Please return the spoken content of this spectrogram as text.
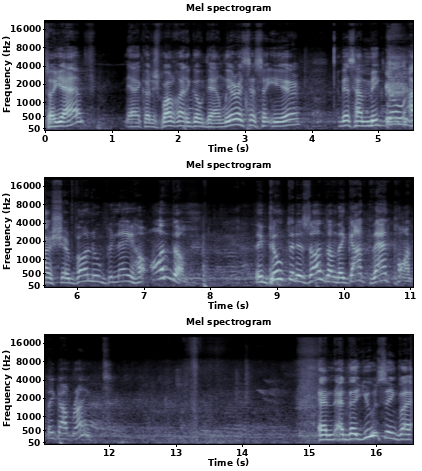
So you have. Yeah, Kadosh Baruch had to go down. Lira says here. Ves hamigdal asher b'nei ha'adam. They built it as Adam. They got that part. They got right. And and they're using they're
